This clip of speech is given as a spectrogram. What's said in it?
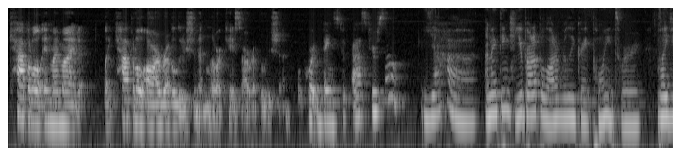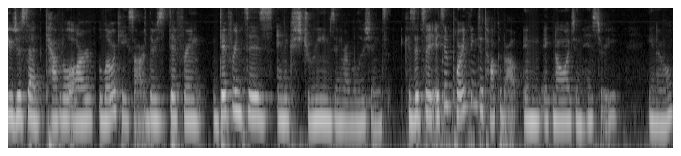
capital in my mind, like capital R revolution and lowercase r revolution. Important things to ask yourself. Yeah, and I think you brought up a lot of really great points where like you just said capital r lowercase r there's different differences and extremes in revolutions because it's a it's an important thing to talk about and acknowledge in history you know and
